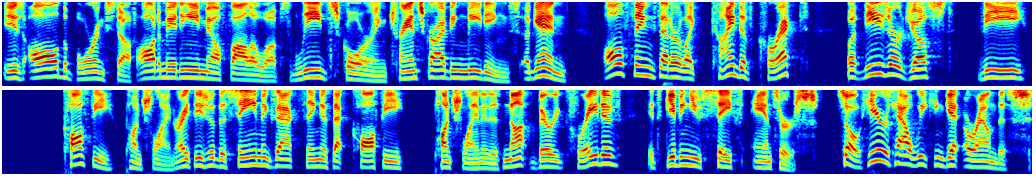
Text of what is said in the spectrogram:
is all the boring stuff automating email follow ups, lead scoring, transcribing meetings. Again, all things that are like kind of correct, but these are just the coffee punchline, right? These are the same exact thing as that coffee punchline. It is not very creative, it's giving you safe answers. So here's how we can get around this.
